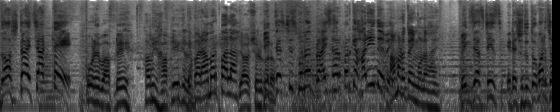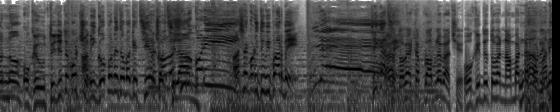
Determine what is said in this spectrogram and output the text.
দশটায় চারটে। ওরে বাপরে আমি হাঁপিয়ে গেলাম। এবার আমার পালা। যাও শুরু বিগ করো। জাস্টিস মনে হয় ব্রাইস হারপারকে হারিয়ে দেবে। আমারও তাই মনে হয়। বিগ জাস্টিস এটা শুধু তোমার জন্য। ওকে উত্তেজিত করছ? আমি গোপনে তোমাকে চিয়ার চলো করছিলাম। করি। আশা করি তুমি পারবে। ঠিক আছে। হ্যাঁ, তবে একটা প্রবলেম আছে। ও কিন্তু তোমার নাম্বারটা না মানে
